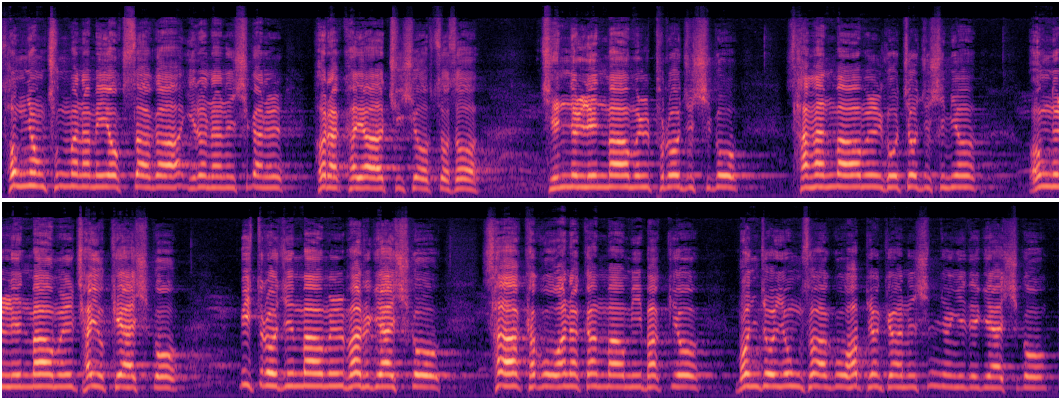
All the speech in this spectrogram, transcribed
성령 충만함의 역사가 일어나는 시간을 허락하여 주시옵소서. 짓눌린 마음을 풀어주시고 상한 마음을 고쳐주시며 억눌린 마음을 자유케 하시고 삐뚤어진 마음을 바르게 하시고 사악하고 완악한 마음이 바뀌어 먼저 용서하고 화평케 하는 심령이 되게 하시고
